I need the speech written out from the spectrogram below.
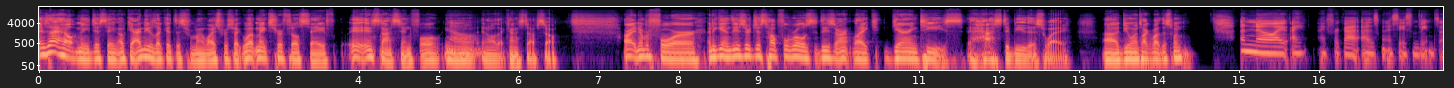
And that helped me just saying, okay, I need to look at this from my wife's perspective. What makes her feel safe? It- It's not sinful, you know, and all that kind of stuff. So, all right, number four. And again, these are just helpful rules. These aren't like guarantees. It has to be this way. Uh, do you want to talk about this one? Uh, no, I, I I forgot. I was going to say something, so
